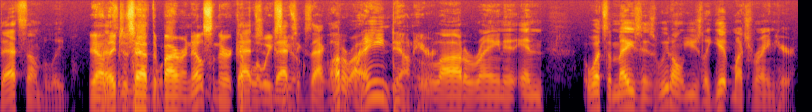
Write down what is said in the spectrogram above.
That's unbelievable. Yeah, That's they just had the. Byron Nelson there a couple That's, of weeks that's ago. That's exactly a lot of right. rain down here. A lot of rain, and, and what's amazing is we don't usually get much rain here.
